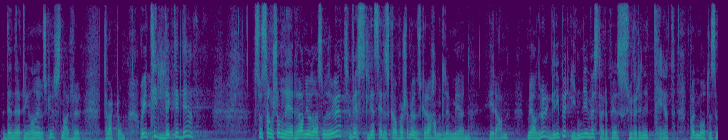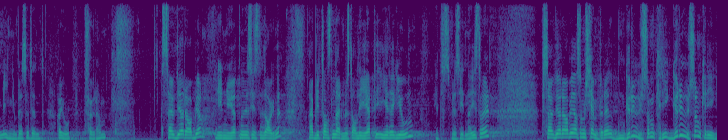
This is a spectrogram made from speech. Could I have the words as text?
den retningen han ønsker, snarere tvert om. Og I tillegg til det så sanksjonerer han jo da, som dere vet, vestlige selskaper som ønsker å handle med Iran. Med andre ord griper inn i vesteuropeisk suverenitet på en måte som ingen president har gjort før ham. Saudi-Arabia i nyhetene de siste dagene er blitt hans nærmeste allierte i regionen, ved siden av Israel. Saudi-Arabia som kjemper en grusom krig, grusom krig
